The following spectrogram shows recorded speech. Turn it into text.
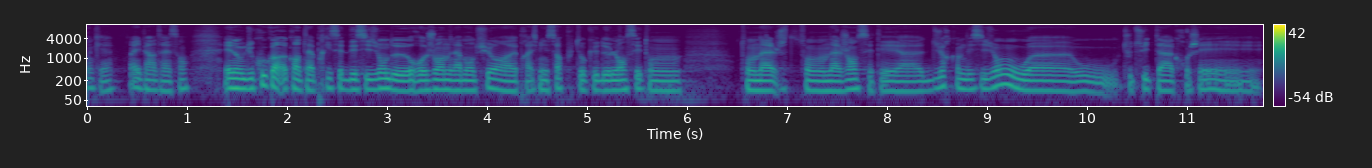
ok, Ouais, hyper intéressant. Et donc, du coup, quand, quand tu as pris cette décision de rejoindre l'aventure Price Minister plutôt que de lancer ton, ton, ag- ton agence, c'était dur comme décision ou, ou tout de suite tu as accroché et...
